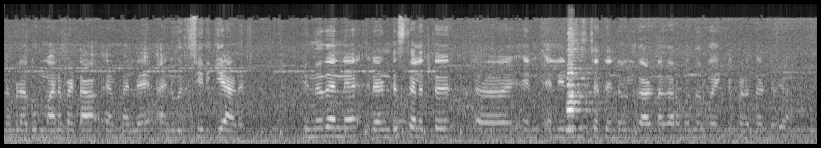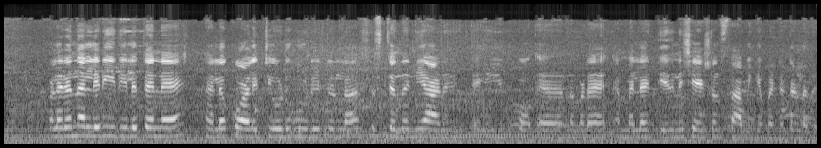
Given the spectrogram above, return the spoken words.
നമ്മുടെ ബഹുമാനപ്പെട്ട എം എൽ എ അനുവദിച്ചിരിക്കുകയാണ്. ഇന്ന് തന്നെ രണ്ട് സ്ഥലത്ത് എൽ ഇ ഡി സിസ്റ്റത്തിന്റെ ഉദ്ഘാടന കർമ്മം നിർവഹിക്കപ്പെടുന്നുണ്ട്. വളരെ നല്ല രീതിയിൽ തന്നെ നല്ല ക്വാളിറ്റിയോട് കൂടിയിട്ടുള്ള സിസ്റ്റം തന്നെയാണ് ഈ നമ്മുടെ എം എൽ എ എത്തിയതിന് ശേഷം സ്ഥാപിക്കപ്പെട്ടിട്ടുള്ളത്.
